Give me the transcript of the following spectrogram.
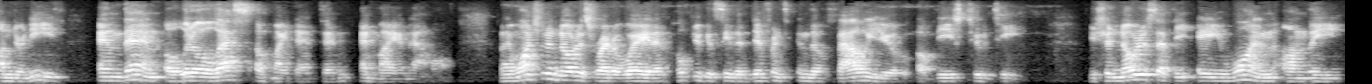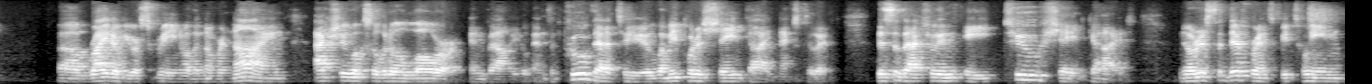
underneath and then a little less of my dentin and my enamel. And I want you to notice right away that hope you can see the difference in the value of these two teeth. You should notice that the A1 on the uh, right of your screen or the number nine actually looks a little lower in value. And to prove that to you, let me put a shade guide next to it. This is actually an A2 shade guide. Notice the difference between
